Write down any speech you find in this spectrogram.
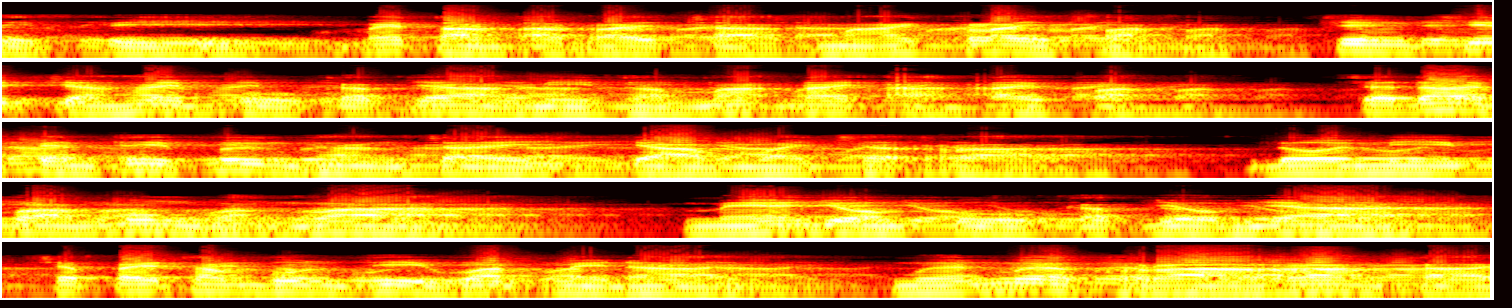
สิบปี ไม่ต่างอะไรจากไม้ใกล้ฝั่ง จึงคิดจะให้ปู่กับย่ามีธรรมะได้อ่านได้ฟัง จะได้เป็นที่พึ่งทางใจยามวัยชรา โดยมีความมุ่งหวังว่า แม้โยมปู่กับโยมย่าจะไปทำบุญที่วัดไม่ได้ เหมือนเมื่อคราร่างกาย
